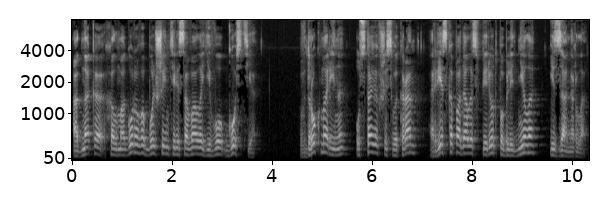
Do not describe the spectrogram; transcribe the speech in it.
Однако Холмогорова больше интересовала его гостья. Вдруг Марина, уставившись в экран, резко подалась вперед, побледнела и замерла.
